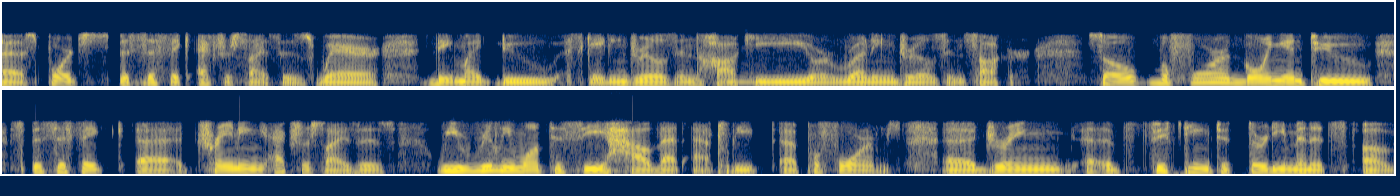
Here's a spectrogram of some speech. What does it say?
uh, sports specific exercises where they might do skating drills in hockey mm-hmm. or running drills in soccer. So before going into specific uh, training exercises, we really want to see how that athlete uh, performs uh, during uh, 15 to 30 minutes of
